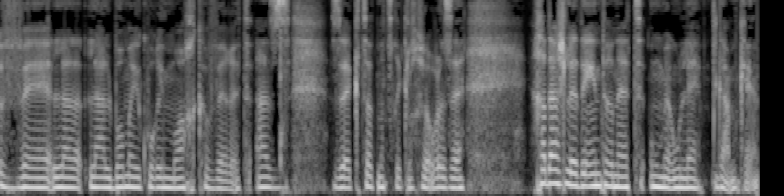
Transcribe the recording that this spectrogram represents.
ולאלבום היו קוראים מוח כוורת. אז זה קצת מצחיק לחשוב על זה. חדש ל"דה אינטרנט" הוא מעולה, גם כן.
